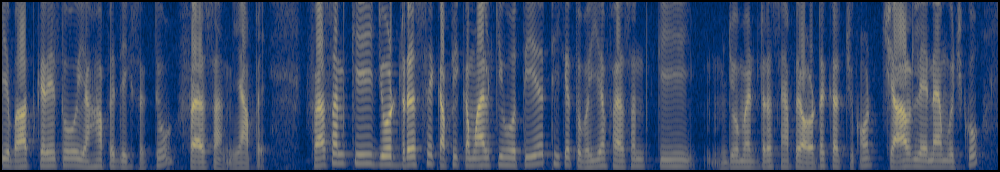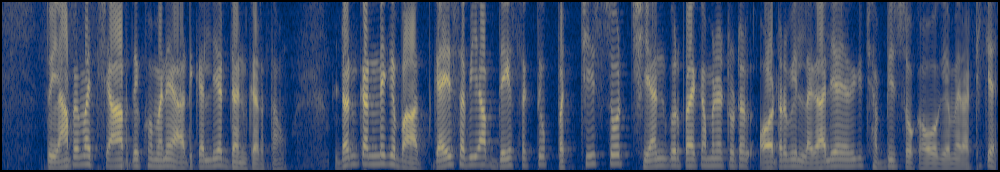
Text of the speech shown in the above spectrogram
ये बात करें तो यहाँ पे देख सकते हो फ़ैशन यहाँ पे। फ़ैशन की जो ड्रेस है काफ़ी कमाल की होती है, ठीक है? तो भैया फ़ैशन की जो मैं ड्रेस यहाँ पे ऑर्डर कर चुका हूँ, चार लेना है मुझको। तो यहाँ पे मैं चार देखो मैंने ऐड कर लिया डन करता हूँ। डन करने के बाद गैस अभी आप देख सकते हो पच्चीस सौ छियानवे रुपये का मैंने टोटल ऑर्डर भी लगा लिया, यानी कि छब्बीस सौ का हो गया मेरा, ठीक है?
